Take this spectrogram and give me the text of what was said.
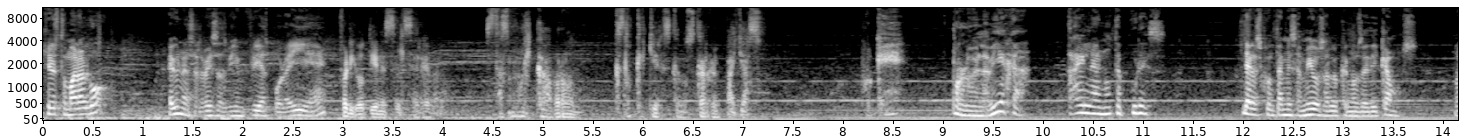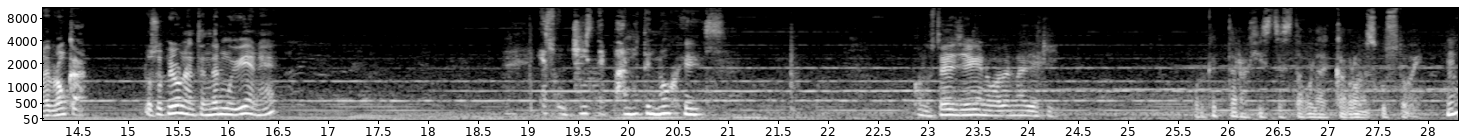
¿Quieres tomar algo? Hay unas cervezas bien frías por ahí, ¿eh? Frío tienes el cerebro. Estás muy cabrón. ¿Qué es lo que quieres que nos cargue el payaso? ¿Por qué? Por lo de la vieja. Tráela, no te apures. Ya les conté a mis amigos a lo que nos dedicamos. No hay bronca. Lo supieron entender muy bien, ¿eh? Es un chiste, pa, no te enojes. Cuando ustedes lleguen no va a haber nadie aquí. ¿Por qué trajiste esta bola de cabrones justo hoy? ¿Mm?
